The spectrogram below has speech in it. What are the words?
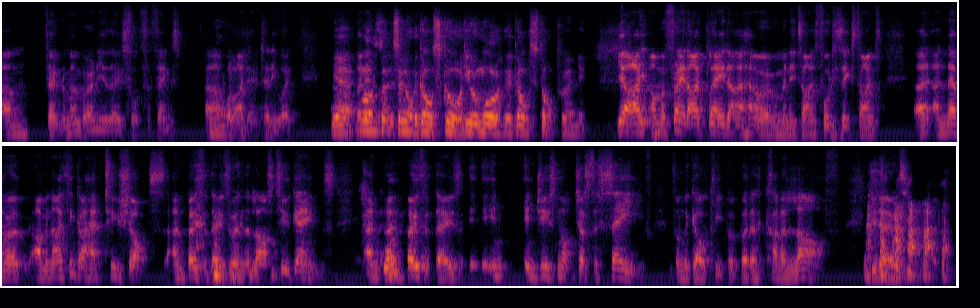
um, don't remember any of those sorts of things. Uh, no. Well, I don't anyway. Yeah, uh, but well, so, so, not the goal scored. You were more of the goal stopped, weren't you? Yeah, I, am afraid I played uh, however many times, 46 times, uh, and never. I mean, I think I had two shots, and both of those were in the last two games, and, yeah. and both of those in, induced not just a save from the goalkeeper, but a kind of laugh. You know, No,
